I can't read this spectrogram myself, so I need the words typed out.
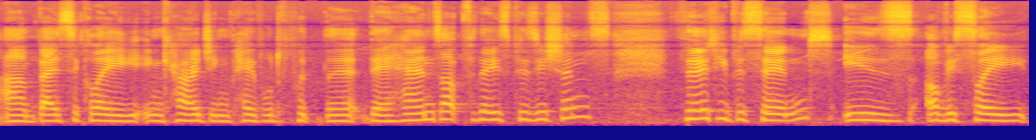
um, basically encouraging people to put the, their hands up for these positions. 30% is obviously,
